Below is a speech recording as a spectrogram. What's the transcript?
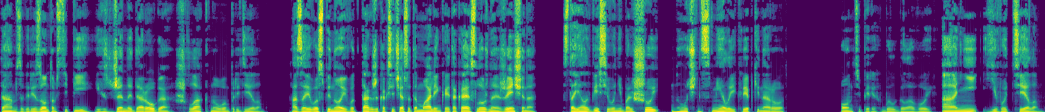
Там, за горизонтом степи, их с Дженной дорога шла к новым пределам. А за его спиной, вот так же, как сейчас эта маленькая и такая сложная женщина, стоял весь его небольшой, но очень смелый и крепкий народ. Он теперь их был головой, а они его телом.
